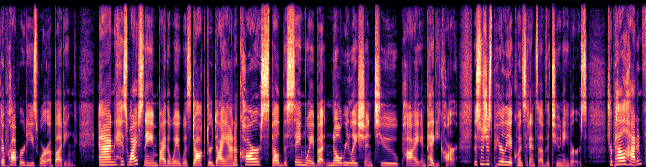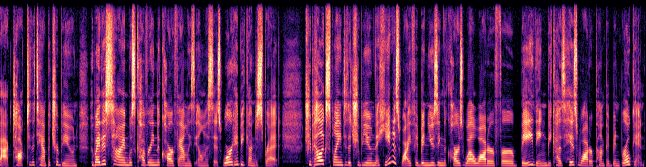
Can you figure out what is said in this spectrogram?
Their properties were abutting. And his wife's name, by the way, was Dr. Diana Carr, spelled the same way, but no relation to Pye and Peggy Carr. This was just purely a coincidence of the two neighbors. Trepal had, in fact, talked to the Tampa Tribune, who by this time was covering the Carr family's illnesses. Word had begun to spread. Trepal explained to the Tribune that he and his wife had been using the Carr's well water for bathing because his water pump had been broken.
